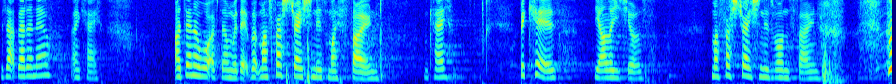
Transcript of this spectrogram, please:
Is that better now? Okay. I don't know what I've done with it, but my frustration is my phone. Okay? Because, yeah, I'll use yours. My frustration is Ron's phone.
